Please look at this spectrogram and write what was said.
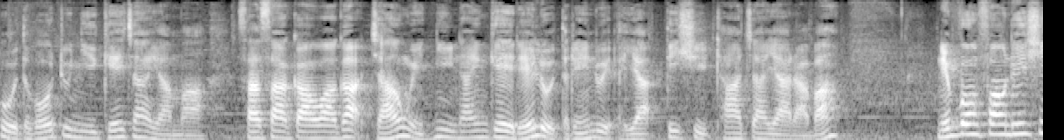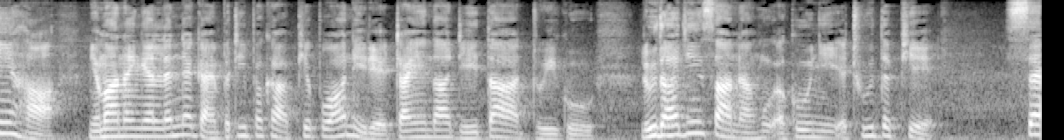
ဖို့သဘောတူညီခဲ့ကြရမှာဆာဆာကာဝါကဂျောင်းဝင်ညှိနှိုင်းခဲ့တယ်လို့သတင်းတွေအရသိရှိထားကြရတာပါ။ Nippon Foundation ဟာမြန်မာနိုင်ငံလက်နက်ကင်ပဋိပက္ခဖြစ်ပွားနေတဲ့တိုင်းရင်းသားဒေသတွေကိုလူသားချင်းစာနာမှုအကူအညီအထူးသဖြင့်စံ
